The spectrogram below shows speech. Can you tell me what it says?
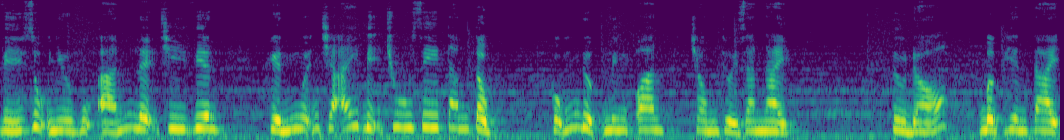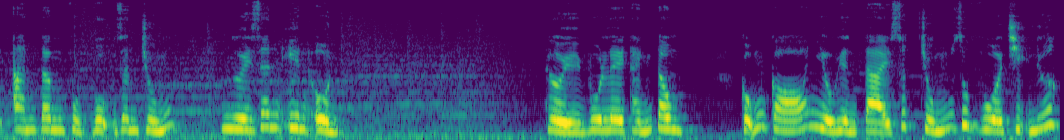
ví dụ như vụ án Lệ Chi Viên khiến Nguyễn Trãi bị chu di tam tộc cũng được minh oan trong thời gian này. Từ đó, bậc hiền tài an tâm phục vụ dân chúng, người dân yên ổn. Thời vua Lê Thánh Tông cũng có nhiều hiền tài xuất chúng giúp vua trị nước.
